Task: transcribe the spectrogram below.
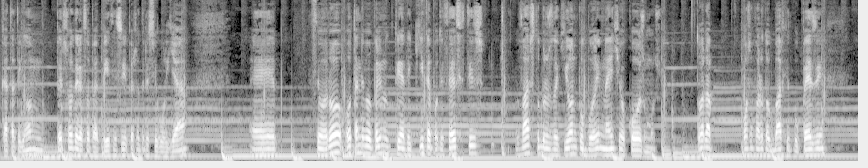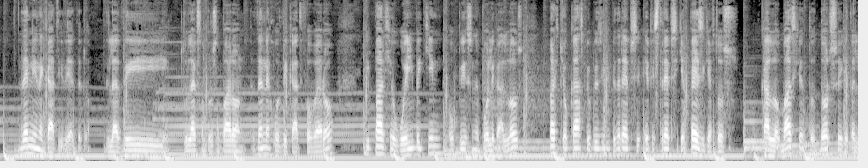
κατά τη γνώμη μου περισσότερη αυτοπεποίθηση, περισσότερη σιγουριά. Ε, θεωρώ όταν είπα πριν ότι αδικείται από τη θέση της βάσει των προσδοκιών που μπορεί να είχε ο κόσμος. Τώρα όσο αφορά τον μπάσκετ που παίζει δεν είναι κάτι ιδιαίτερο. Δηλαδή τουλάχιστον προς το παρόν δεν έχω δει κάτι φοβερό. Υπάρχει ο Wilbekin, ο οποίος είναι πολύ καλός. Υπάρχει και ο Κάσπι, ο οποίος έχει επιστρέψει και παίζει και αυτός καλό μπάσκετ, τον Dorsey κτλ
